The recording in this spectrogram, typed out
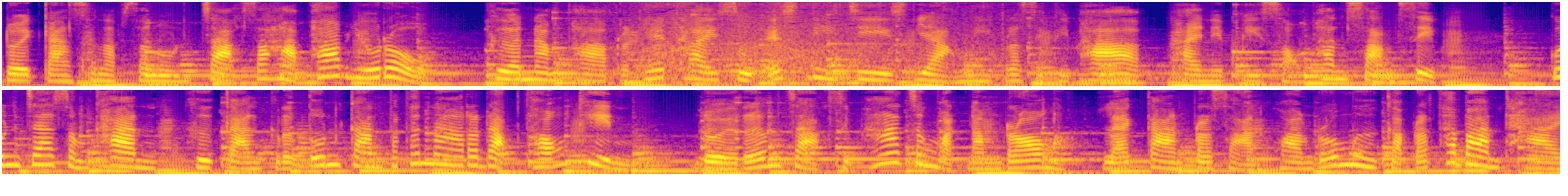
โดยการสนับสนุนจากสหภาพยุโรป เพื่อนำพาประเทศไทยสู่ SDGs อย่างมีประสิทธิภาพภายในปี 2030 กุญแจสำคัญคือการกระตุ้นการพัฒนาระดับท้องถิ่น โดยเริ่มจาก 15 จังหวัดนำร่อง และการประสานความร่วมมือกับรัฐบาลไทย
